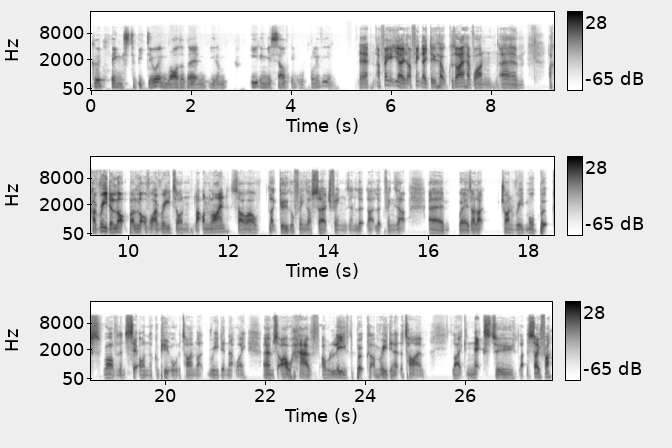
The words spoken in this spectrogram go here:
good things to be doing rather than you know eating yourself into oblivion. Yeah i think yeah i think they do help because i have one um like i read a lot but a lot of what i read's on like online. So i'll like google things i'll search things and look like look things up. Um whereas i like trying to read more books rather than sit on the computer all the time, like reading that way. Um, so I'll have, I will leave the book that I'm reading at the time, like next to like the sofa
